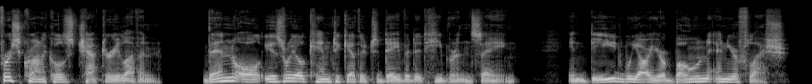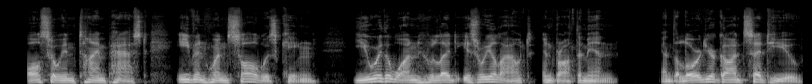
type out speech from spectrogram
1 Chronicles chapter 11 Then all Israel came together to David at Hebron, saying, Indeed we are your bone and your flesh. Also in time past, even when Saul was king, you were the one who led Israel out and brought them in. And the Lord your God said to you,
